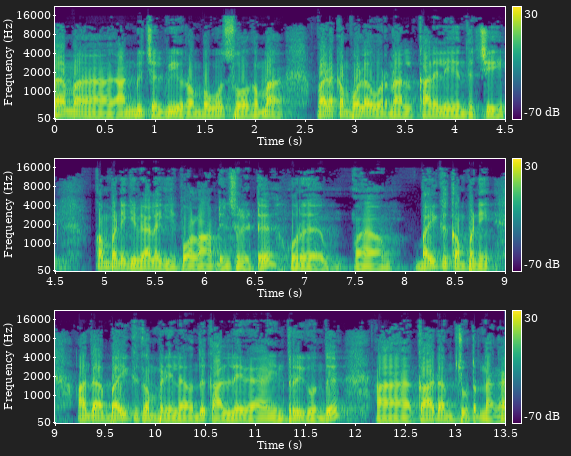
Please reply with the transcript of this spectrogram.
நம்ம அன்பு செல்வி ரொம்பவும் சோகமாக வழக்கம் போல் ஒரு நாள் காலையில் எழுந்திரிச்சு கம்பெனிக்கு வேலைக்கு போகலாம் அப்படின்னு சொல்லிட்டு ஒரு பைக்கு கம்பெனி அந்த பைக்கு கம்பெனியில் வந்து காலையில் இன்டர்வியூக்கு வந்து கார்டு அமுச்சு விட்ருந்தாங்க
